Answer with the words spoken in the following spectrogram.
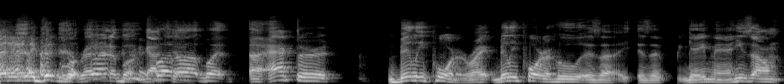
read it in a good book. Read it in a book. Gotcha. but uh, but uh, actor Billy Porter, right? Billy Porter, who is a is a gay man. He's um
